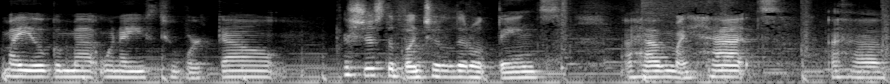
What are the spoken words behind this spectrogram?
My yoga mat when I used to work out. It's just a bunch of little things. I have my hat. I have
